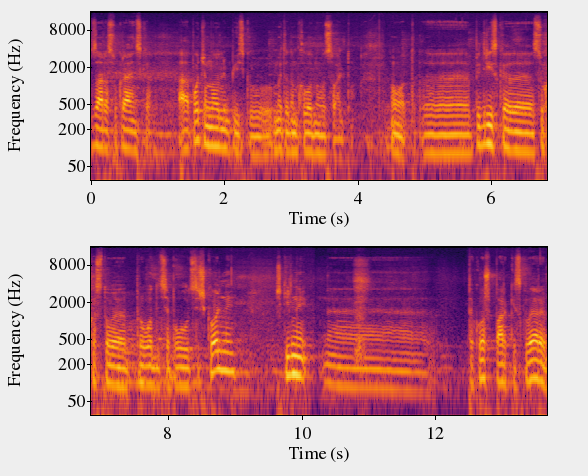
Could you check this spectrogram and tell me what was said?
зараз українська, а потім на Олімпійську методом холодного асфальту. От. е, Підрізка сухостоя проводиться по вулиці Школьній, Шкільній. Е, Також парки, сквери, е,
